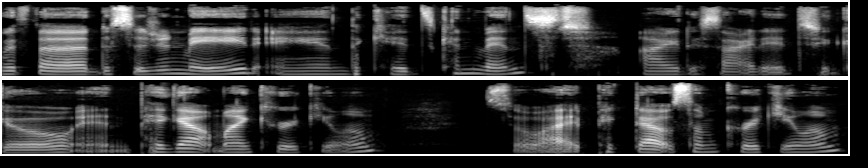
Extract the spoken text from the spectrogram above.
With the decision made and the kids convinced, I decided to go and pig out my curriculum. So I picked out some curriculum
